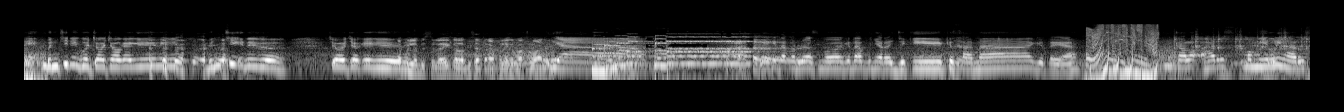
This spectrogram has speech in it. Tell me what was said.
Nih, benci nih gue cowok-cowok kayak gini nih. Benci nih gue cowok-cowok kayak gini. tapi lebih seru lagi kalau bisa traveling sama keluarga Ya. Ya kita berdoa semoga kita punya rezeki ke sana gitu ya. Kalau harus memilih harus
